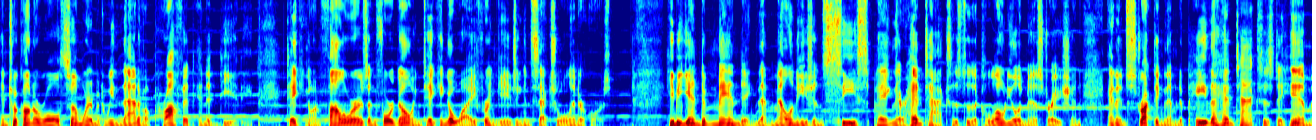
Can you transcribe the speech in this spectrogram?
and took on a role somewhere between that of a prophet and a deity, taking on followers and foregoing taking a wife or engaging in sexual intercourse. He began demanding that Melanesians cease paying their head taxes to the colonial administration and instructing them to pay the head taxes to him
